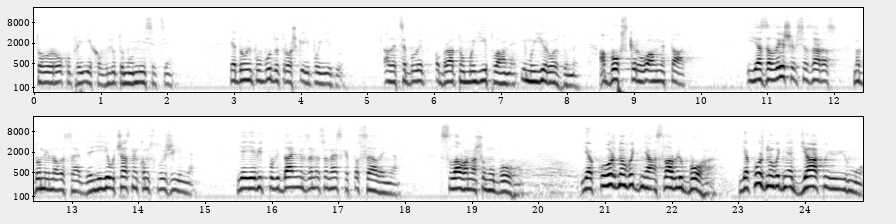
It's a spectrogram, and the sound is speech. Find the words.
того року приїхав в лютому місяці. Я думаю, побуду трошки і поїду. Але це були обратно мої плани і мої роздуми. А Бог скерував не так. І я залишився зараз на домі милосердя. Я є учасником служіння. Я є відповідальним за місіонерське поселення. Слава нашому Богу. Я кожного дня славлю Бога. Я кожного дня дякую Йому,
